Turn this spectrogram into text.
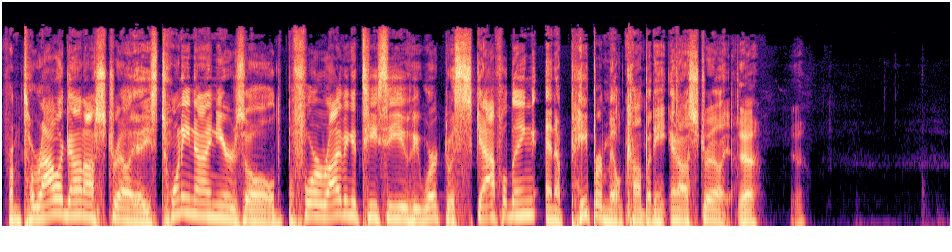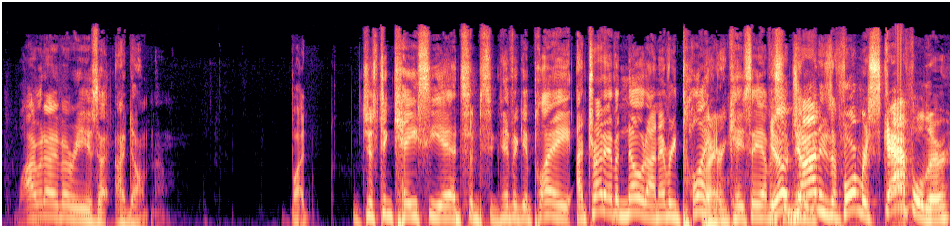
from Traralgon, Australia. He's 29 years old. Before arriving at TCU, he worked with scaffolding and a paper mill company in Australia. Yeah, yeah. Why would I have ever use that? I don't know. But just in case he had some significant play, I try to have a note on every player Right. in case they have You a know, significant- Johnny's a former scaffolder,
